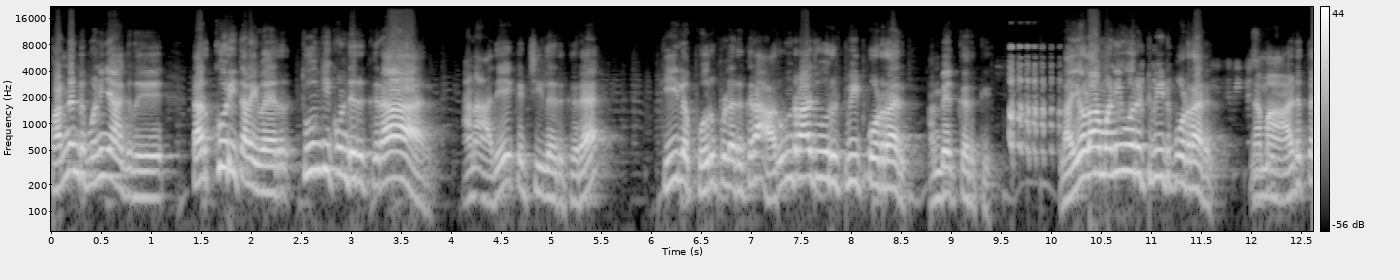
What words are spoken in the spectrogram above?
பன்னெண்டு மணி ஆகுது. தற்கூரி தலைவர் தூங்கி கொண்டிருக்கிறார். ஆனால் அதே கட்சியில் இருக்கிற கீழே பொறுப்பில் இருக்கிற அருண்ராஜ் ஒரு ட்வீட் போடுறாரு அம்பேத்கருக்கு. லயோலா மணி ஒரு ட்வீட் போடுறாரு. நம்ம அடுத்த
